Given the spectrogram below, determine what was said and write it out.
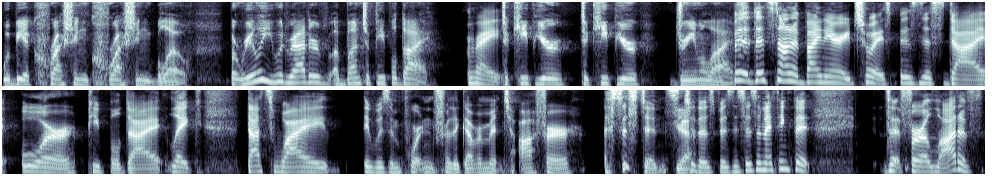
would be a crushing, crushing blow. But really you would rather a bunch of people die right? to keep your to keep your dream alive. But that's not a binary choice. Business die or people die. Like that's why it was important for the government to offer assistance Yeah. to those businesses. And I think that that for a lot of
